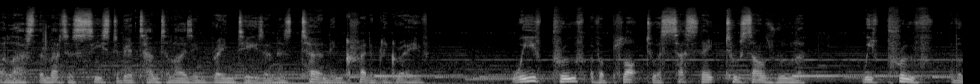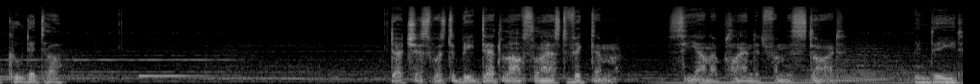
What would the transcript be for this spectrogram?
Alas, the matter ceased to be a tantalizing brain teaser and has turned incredibly grave. We've proof of a plot to assassinate Toussaint's ruler. We've proof of a coup d'etat. Duchess was to be Dettlaff's last victim. Syanna planned it from the start. Indeed.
